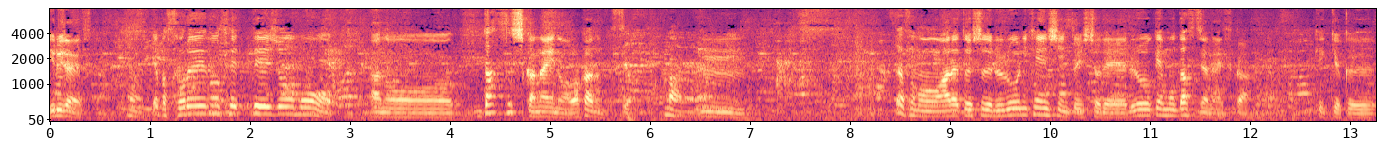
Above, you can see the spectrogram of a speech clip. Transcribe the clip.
いるじゃないですか、うんやっぱそれの設定上も、あのー出すしかないのは分かるんですよ。まあね、うん。だそのあれと一緒で「流浪に剣心」と一緒で「流浪剣」も出すじゃないですか。結局。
